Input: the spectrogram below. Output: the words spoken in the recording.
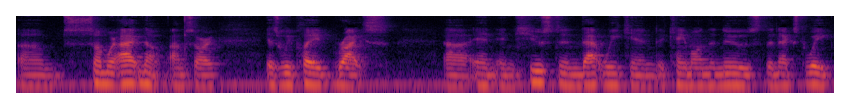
um, somewhere, I no, I'm sorry, is we played Rice. Uh, and in Houston that weekend, it came on the news the next week,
